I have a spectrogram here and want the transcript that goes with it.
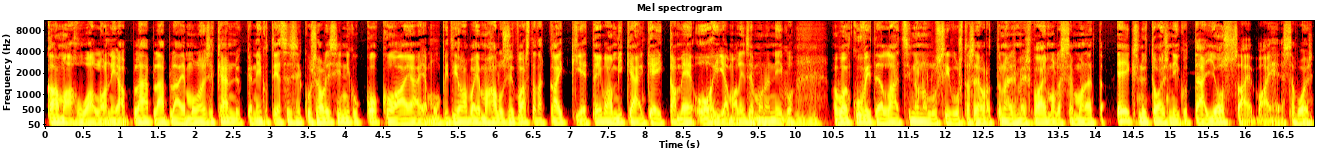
kamahuollon ja blä blä blä. Ja mulla oli se kännykkä, niin kuin, tiedätkö, se, kun se oli siinä niin kuin koko ajan ja mun piti olla, ja mä halusin vastata kaikki, ettei vaan mikään keikka mene ohi. Ja mä olin semmoinen, niin kuin, mä voin kuvitella, että siinä on ollut sivusta seurattuna esimerkiksi vaimolle semmoinen, että eikö nyt olisi niin kuin tämä jossain vaiheessa voisi.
